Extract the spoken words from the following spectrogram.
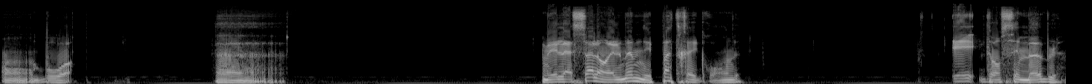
en bois. Euh, Mais la salle en elle-même n'est pas très grande. Et dans ces meubles,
